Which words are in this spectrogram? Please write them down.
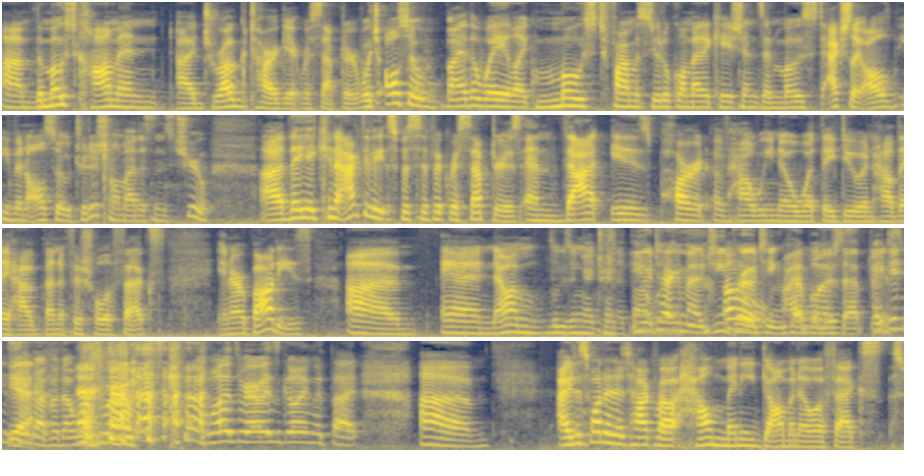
um, the most common uh, drug target receptor, which also, by the way, like most pharmaceutical medications and most, actually, all even also traditional medicines, true, uh, they can activate specific receptors, and that is part of how we know what they do and how they have beneficial effects in our bodies. Um, and now I'm losing my train of thought. You were talking about G protein Oh, I coupled was- receptors. I didn't Yeah. say that, but that was where I was. that was where I was going with that. Um, I just wanted to talk about how many domino effects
